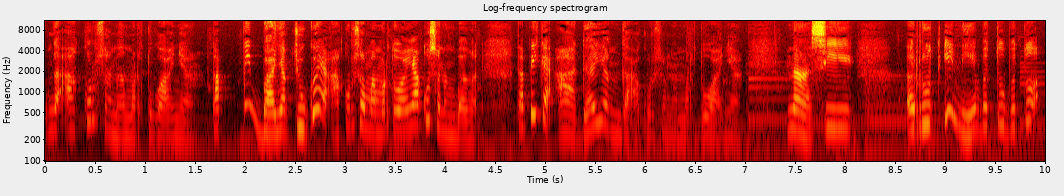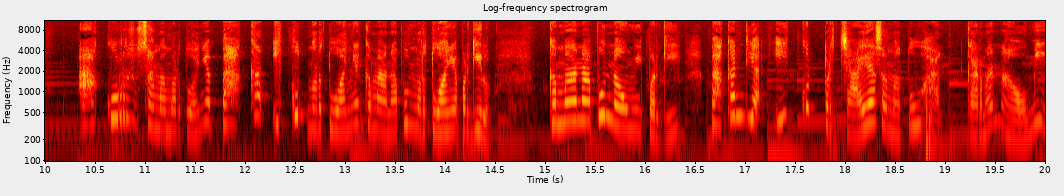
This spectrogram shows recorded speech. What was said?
nggak uh, akur sama mertuanya. Tapi banyak juga yang akur sama mertuanya aku seneng banget. Tapi kayak ada yang nggak akur sama mertuanya. Nah si Ruth ini betul-betul akur sama mertuanya bahkan ikut mertuanya ke mana pun mertuanya pergi loh. Ke mana pun Naomi pergi bahkan dia ikut percaya sama Tuhan. Karena Naomi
